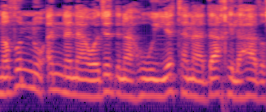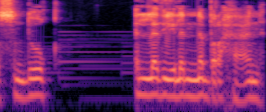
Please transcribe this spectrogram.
نظن أننا وجدنا هويتنا داخل هذا الصندوق الذي لن نبرح عنه.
